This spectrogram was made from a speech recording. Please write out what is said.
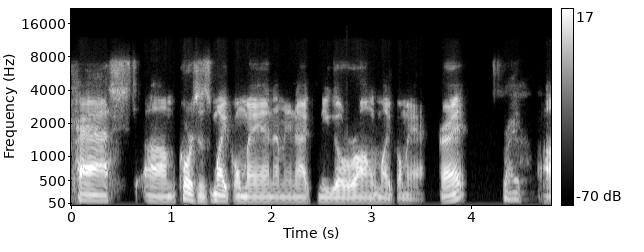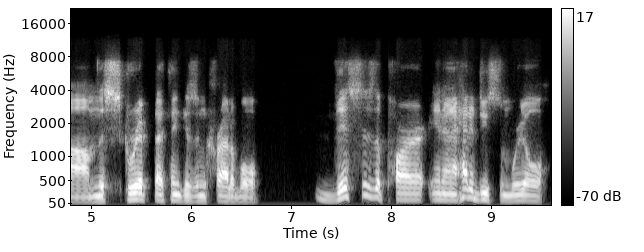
cast. Um, of course, it's Michael Mann. I mean, how can you go wrong with Michael Mann, right? Right. Um, the script I think is incredible. This is the part, and I had to do some real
